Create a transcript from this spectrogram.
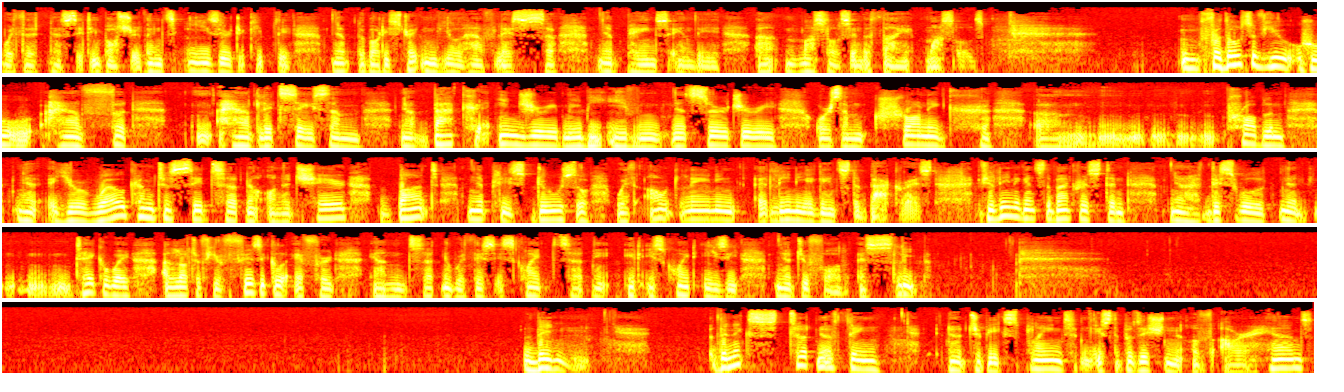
with the, the, sitting posture. Then it's easier to keep the the body straightened. you'll have less uh, pains in the uh, muscles, in the thigh muscles for those of you who have uh, had, let's say, some you know, back injury, maybe even surgery, or some chronic um, problem, you're welcome to sit on a chair, but please do so without leaning uh, leaning against the backrest. If you lean against the backrest, then this will take away a lot of your physical effort, and certainly with this, it's quite certainly it is quite easy to fall asleep. Then, the next thing uh, to be explained is the position of our hands.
